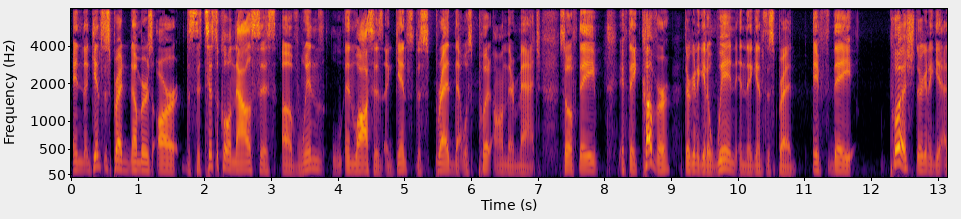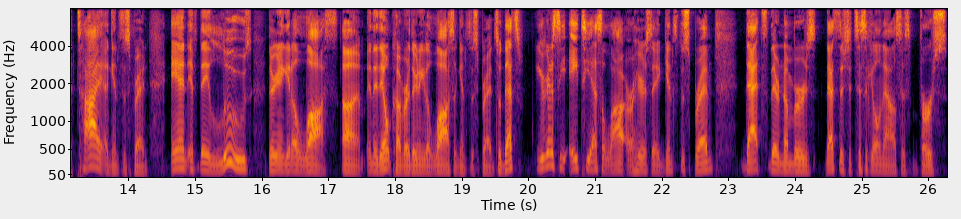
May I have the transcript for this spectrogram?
and against the spread numbers are the statistical analysis of wins and losses against the spread that was put on their match. So if they, if they cover, they're going to get a win in the against the spread. If they push, they're going to get a tie against the spread. And if they lose, they're going to get a loss. Um, and they don't cover, they're going to get a loss against the spread. So that's you're going to see ATS a lot or here to say against the spread. That's their numbers. That's their statistical analysis versus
